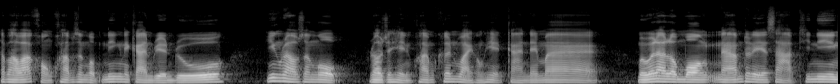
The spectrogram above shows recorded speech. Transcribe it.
สภาวะของความสงบนิ่งในการเรียนรู้ ยิ่งเราสงบเราจะเห็นความเคลื่อนไหวของเหตุการณ์ได้มาก เหมือนเวลาเรามองน้ำทะเลสาบที่นิ่ง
